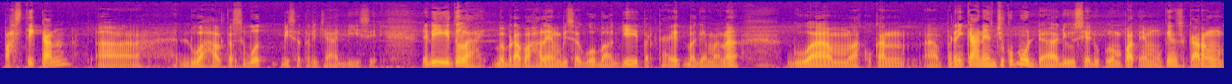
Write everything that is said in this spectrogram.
pastikan uh, dua hal tersebut bisa terjadi sih. Jadi itulah beberapa hal yang bisa gue bagi terkait bagaimana gue melakukan uh, pernikahan yang cukup muda di usia 24 yang mungkin sekarang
